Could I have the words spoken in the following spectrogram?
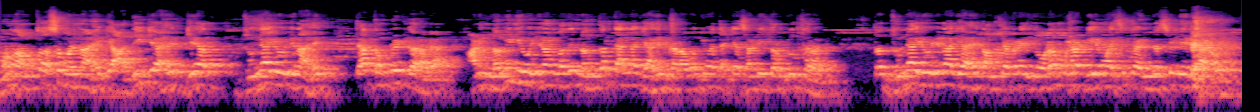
म्हणून आमचं असं म्हणणं आहे की आधी जे आहेत ज्या जुन्या योजना आहेत त्या कंप्लीट कराव्या आणि नवीन योजनांमध्ये नंतर त्यांना जाहीर करावं किंवा त्याच्यासाठी तरतूद करावी. तर जुन्या योजना ज्या आहेत आमच्याकडे एवढा मोठा डी एम आय सीचा इंडस्ट्रियल एरिया आहे.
